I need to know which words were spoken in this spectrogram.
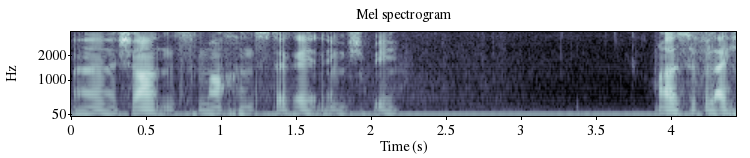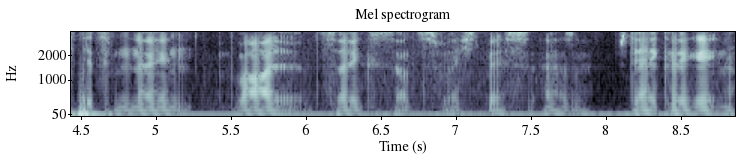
äh, schadensmachendste Gegner im Spiel. Also vielleicht jetzt im neuen Wahlzeugsatz vielleicht besser, also stärkere Gegner.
